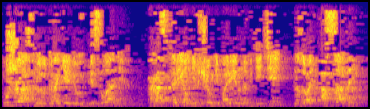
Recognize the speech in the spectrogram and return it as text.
ужасную трагедию в Беслане, расстрел ни в чем не повинных детей, называть осадой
